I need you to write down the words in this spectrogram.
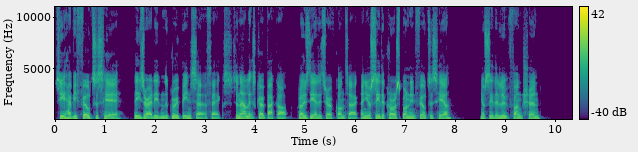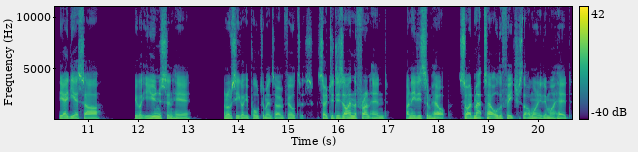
So you have your filters here. These are added in the group insert effects. So now let's go back up, close the editor of Kontakt, and you'll see the corresponding filters here. You'll see the loop function, the ADSR, you've got your unison here, and obviously you've got your portamento and filters. So to design the front end, I needed some help. So I'd mapped out all the features that I wanted in my head.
